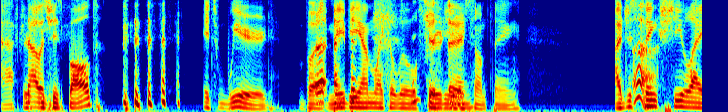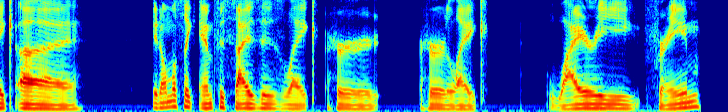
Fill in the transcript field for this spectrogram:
After Now that she's bald, it's weird, but maybe I'm like a little fruity or something. I just Ah. think she like uh it almost like emphasizes like her her like wiry frame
